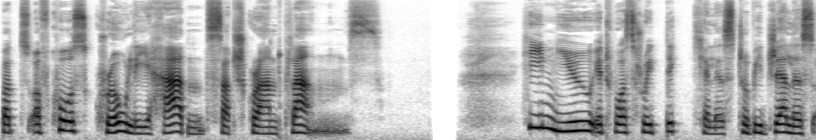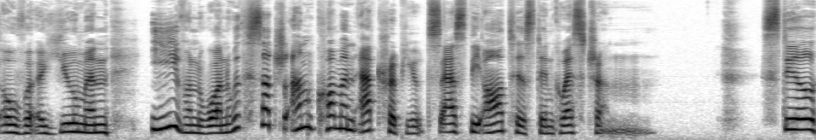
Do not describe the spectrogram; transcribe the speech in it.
but of course Crowley hadn't such grand plans. He knew it was ridiculous to be jealous over a human, even one with such uncommon attributes as the artist in question. Still,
